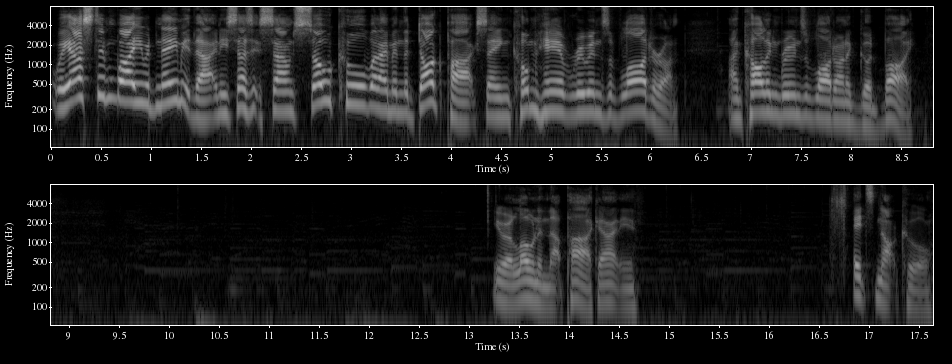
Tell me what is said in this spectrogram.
We asked him why he would name it that, and he says it sounds so cool when I'm in the dog park saying, Come here, Ruins of Lordaeron. I'm calling Ruins of Lordaeron a good boy. You're alone in that park, aren't you? It's not cool.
